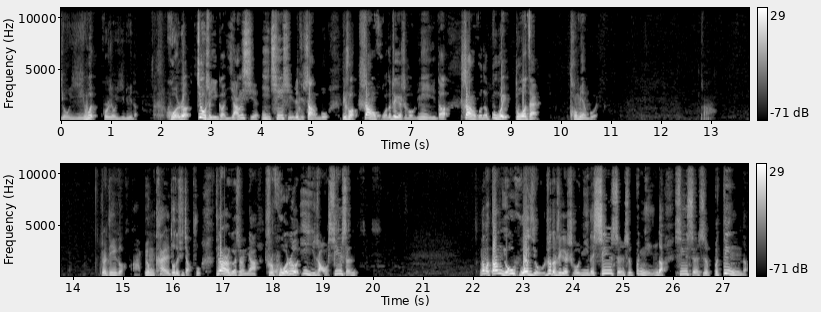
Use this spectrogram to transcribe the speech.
有疑问或者有疑虑的。火热就是一个阳邪，易侵袭人体上部。比如说上火的这个时候，你的上火的部位多在头面部位啊。这是第一个啊，不用太多的去讲述。第二个是什么呀？是火热易扰心神。那么当有火有热的这个时候，你的心神是不宁的，心神是不定的，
